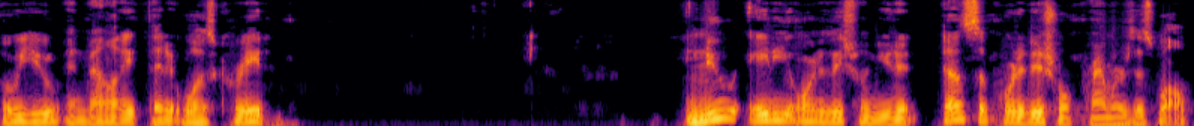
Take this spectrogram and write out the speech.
OU and validate that it was created. New AD organizational unit does support additional parameters as well.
